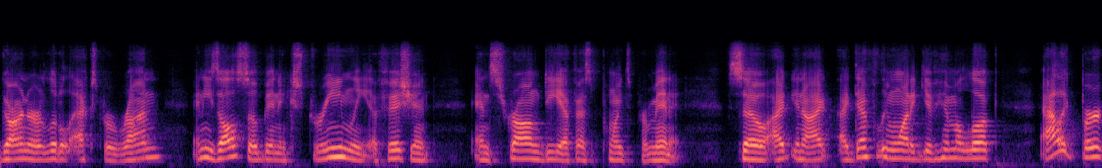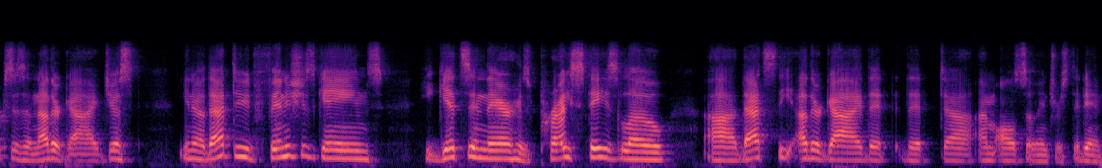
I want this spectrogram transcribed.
garner a little extra run, and he's also been extremely efficient and strong DFS points per minute. So I, you know, I, I definitely want to give him a look. Alec Burks is another guy. Just, you know, that dude finishes games. He gets in there. His price stays low. Uh, that's the other guy that that uh, I'm also interested in.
